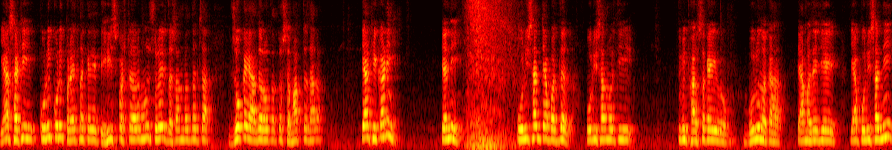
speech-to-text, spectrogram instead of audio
यासाठी कोणी कोणी प्रयत्न केले तेही स्पष्ट झालं. म्हणून सुरेश दसांबद्दलचा जो काही आदर होता तो समाप्त झाला. त्या ठिकाणी त्यांनी पोलिसांच्याबद्दल पोलिसांवरती तुम्ही फारसं काही बोलू नका. त्यामध्ये जे या पोलिसांनी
